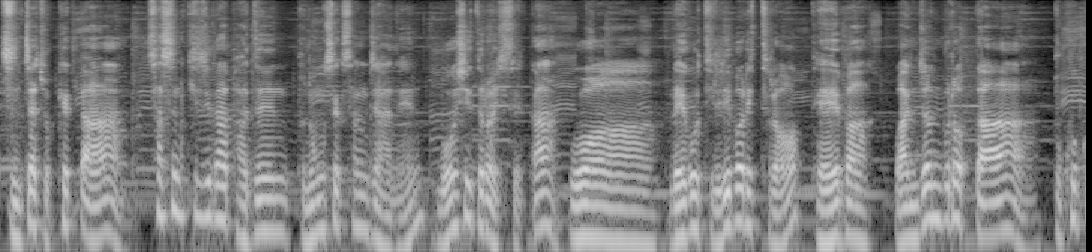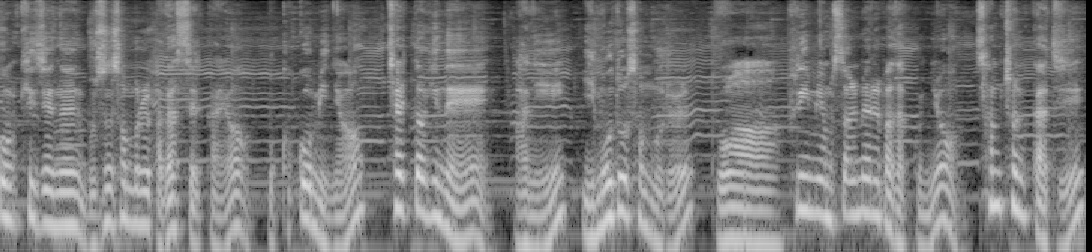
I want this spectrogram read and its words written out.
진짜 좋겠다. 사슴키즈가 받은 분홍색 상자 안엔 무엇이 들어있을까? 우와, 레고 딜리버리 트럭? 대박. 완전 부럽다. 북극곰 키즈는 무슨 선물을 받았을까요? 북극곰이요? 찰떡이네. 아니, 이모도 선물을? 와, 프리미엄 썰매를 받았군요. 삼촌까지?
